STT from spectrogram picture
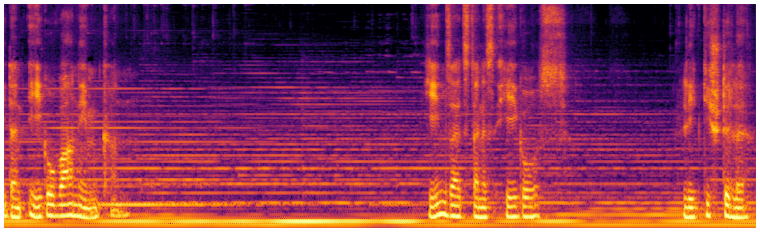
die dein Ego wahrnehmen kann. Jenseits deines Egos liegt die Stille.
